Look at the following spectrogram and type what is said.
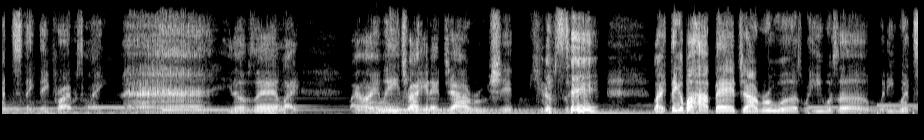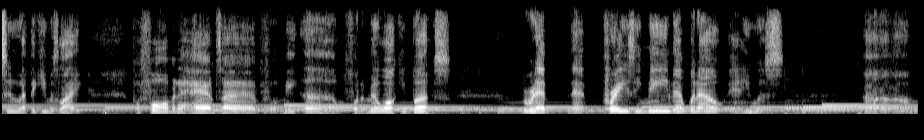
I just think they probably was like nah you know what I'm saying? Like like I ain't we ain't trying to hear that Ja Rule shit you know what I'm saying? Like think about how bad Ja Rule was when he was uh when he went to I think he was like performing at halftime for me uh for the Milwaukee Bucks. Remember that that crazy meme that went out and he was um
